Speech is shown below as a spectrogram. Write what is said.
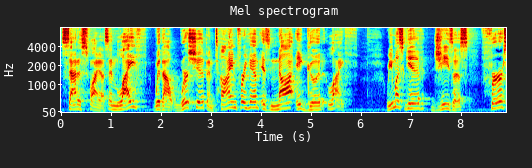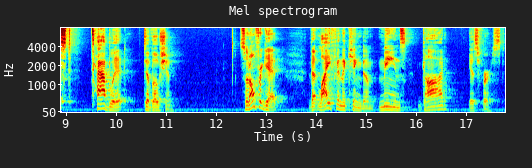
satisfy us. And life without worship and time for Him is not a good life. We must give Jesus first tablet devotion. So don't forget that life in the kingdom means God is first.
